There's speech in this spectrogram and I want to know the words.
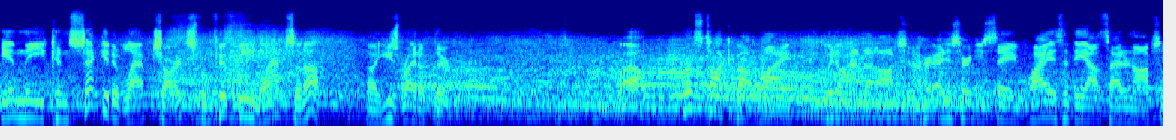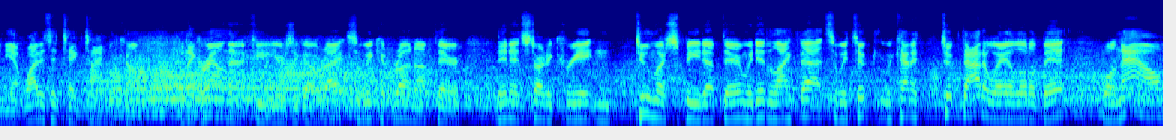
in the consecutive lap charts from 15 laps and up, uh, he's right up there. Well, let's talk about why we don't have that option. I, heard, I, just heard you say, why isn't the outside an option yet? Why does it take time to come? Well, they ground that a few years ago, right? So we could run up there. Then it started creating too much speed up there, and we didn't like that. So we took, we kind of took that away a little bit. Well, now,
